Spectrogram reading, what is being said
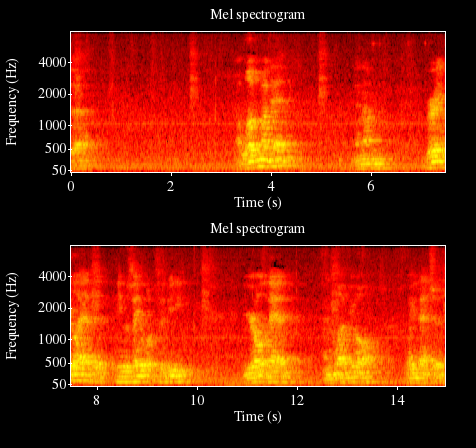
But, uh, I loved my dad, and I'm very glad that he was able to be your old dad and love you all the way dad should.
